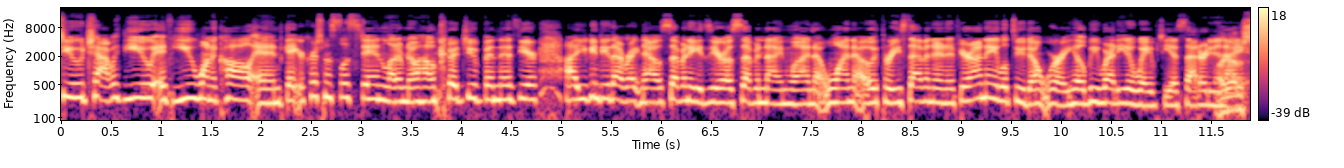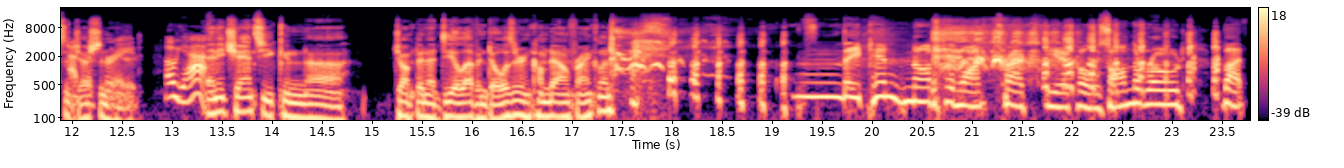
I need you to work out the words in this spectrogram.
to chat with you. If you want to call and get your Christmas list in, let him know how good you've been this year. Uh, you can do that right now, 780-791-1037. And if you're unable to, don't worry. He'll be ready to wave to you Saturday I night got a at the suggestion here. Parade. Oh, yeah. Any chance you can uh, jump in a D11 dozer and come down Franklin? They tend not to want tracked vehicles on the road, but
